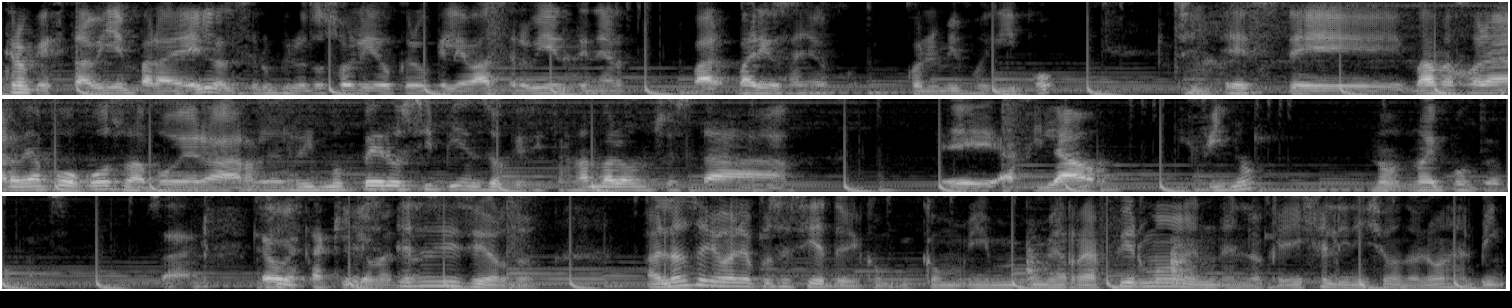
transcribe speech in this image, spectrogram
creo que está bien para él, al ser un piloto sólido, creo que le va a servir tener varios años con el mismo equipo. Este, va a mejorar de a pocos, va a poder agarrar el ritmo, pero sí pienso que si Fernando Alonso está eh, afilado y fino, no, no hay punto de comparación. O sea, creo que está kilómetros. Eso sí es cierto. Alonso yo le puse 7 y, me reafirmo en, lo que dije al inicio cuando hablamos del PIN.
